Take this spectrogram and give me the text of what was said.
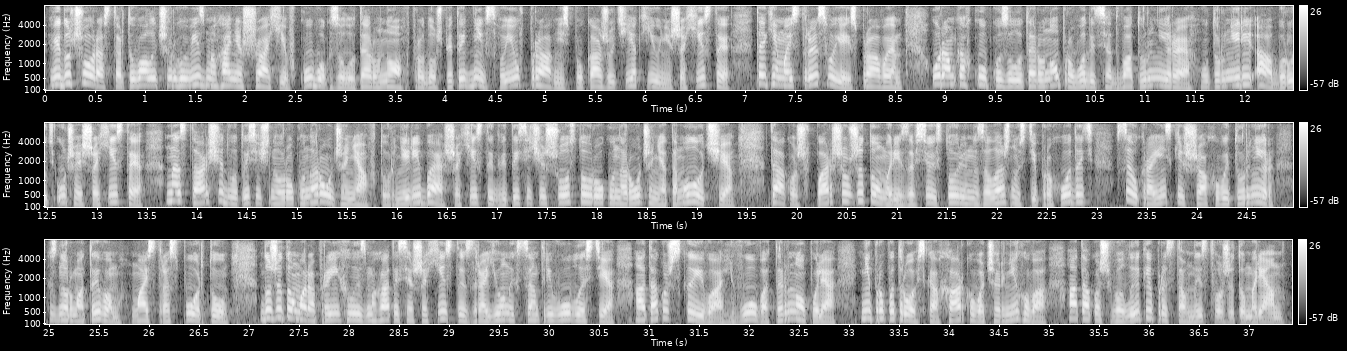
Від учора стартували чергові змагання шахів. Кубок Золоте руно. Впродовж п'яти днів свою вправність покажуть як юні шахісти, так і майстри своєї справи. У рамках Кубку Золоте руно проводиться два турніри. У турнірі А беруть участь шахісти не старші 2000 року народження. В турнірі Б шахісти 2006 року народження та молодші. Також вперше в Житомирі за всю історію незалежності проходить всеукраїнський шаховий турнір з нормативом майстра спорту. До Житомира приїхали змагатися шахісти з районних центрів області, а також з Києва, Львова, Тернополя, Дніпропетровська, Харкова, Чернігова, а також велике представництво житомирян.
